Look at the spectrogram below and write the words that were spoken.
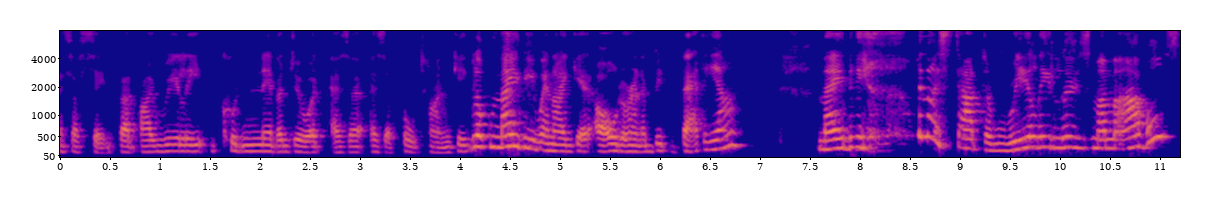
as I said, but I really could never do it as a, as a full time gig. Look, maybe when I get older and a bit battier, maybe when I start to really lose my marbles,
